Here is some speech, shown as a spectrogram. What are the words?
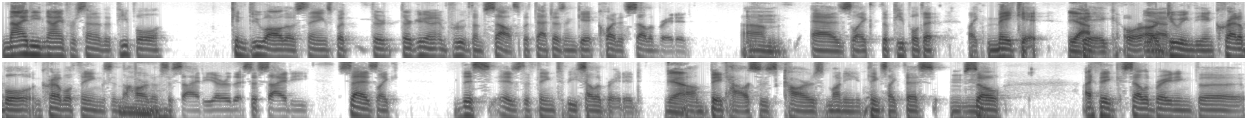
99% of the people can do all those things, but they're they're going to improve themselves. But that doesn't get quite as celebrated um, as like the people that like make it Yeah. big or Yeah. are doing the incredible incredible things in the heart of society, or that society says like this is the thing to be celebrated. yeah Um, big houses, cars, money, things like this. Mhm. So I think celebrating the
